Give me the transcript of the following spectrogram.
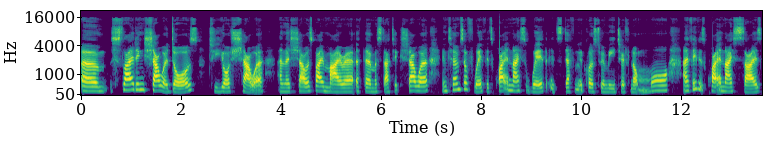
um sliding shower doors to your shower and there's showers by Mira, a thermostatic shower. In terms of width, it's quite a nice width. It's definitely close to a meter, if not more. I think it's quite a nice size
